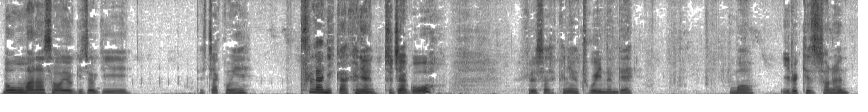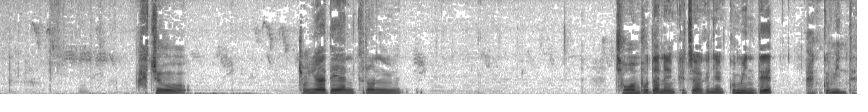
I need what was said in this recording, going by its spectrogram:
너무 많아서 여기저기 짝꿍이 풀라니까 그냥 두자고 그래서 그냥 두고 있는데 뭐 이렇게 해서 저는 아주 정유화대한 그런 정원보다는 그저 그냥 꾸민 듯 안 꾸민 듯.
